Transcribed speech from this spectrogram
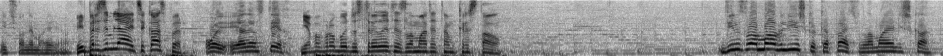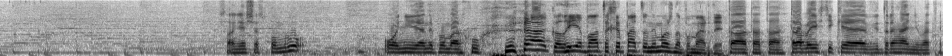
і все, немає його. Він приземляється, Каспер. Ой, я не встиг. Я попробую дострелити, зламати там кристал. Він зламав ліжко, капець, він ламає ліжка. Саня, я щас помру. О, ні, я не помер, хух. Коли є багато хп, то не можна померти. Та-та-та. Треба їх тільки відрегенювати.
